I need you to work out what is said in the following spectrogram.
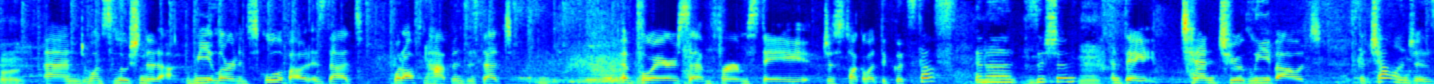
Right. And one solution that we learn in school about is that what often happens is that employers and um, firms, they just talk about the good stuff in a mm. position mm. and they tend to leave out the challenges,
